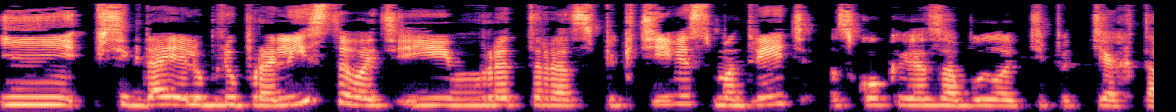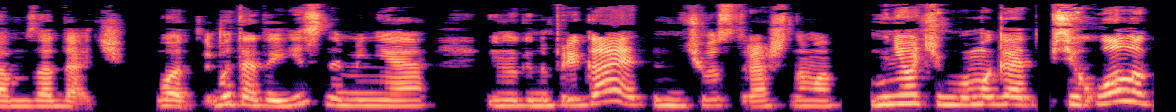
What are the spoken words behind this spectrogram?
И всегда я люблю пролистывать и в ретроспективе смотреть, сколько я забыла, типа, тех там задач. Вот, вот это единственное меня немного напрягает, но ничего страшного. Мне очень помогает психолог.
